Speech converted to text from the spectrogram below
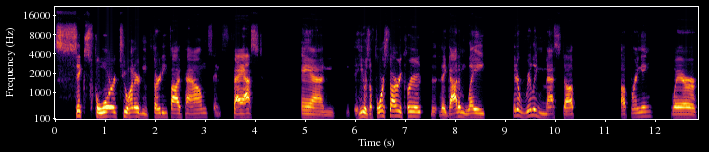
6'4, 235 pounds and fast. And he was a four star recruit. They got him late had a really messed up upbringing where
